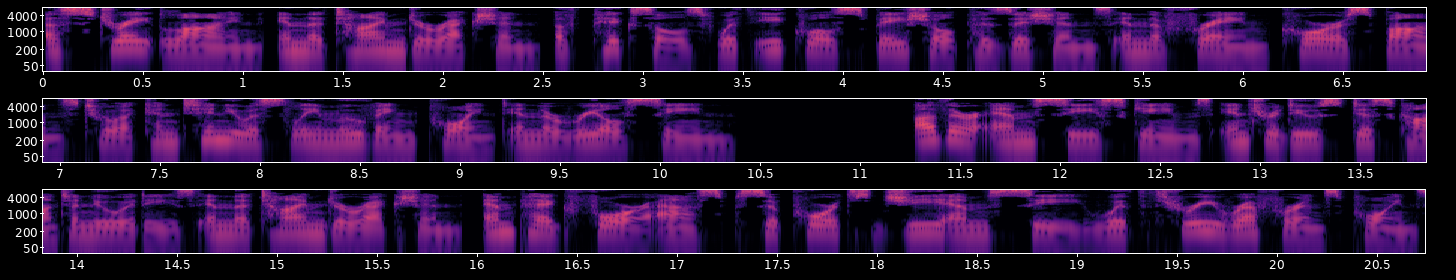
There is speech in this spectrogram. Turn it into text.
A straight line in the time direction of pixels with equal spatial positions in the frame corresponds to a continuously moving point in the real scene. Other MC schemes introduce discontinuities in the time direction. MPEG-4 ASP supports GMC with three reference points,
